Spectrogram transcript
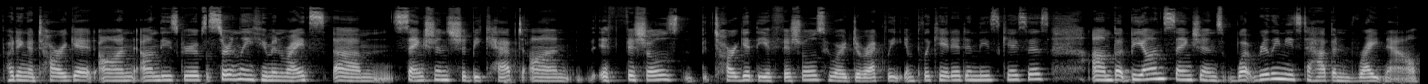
putting a target on on these groups. Certainly, human rights um, sanctions should be kept on officials. Target the officials who are directly implicated in these cases. Um, but beyond sanctions, what really needs to happen right now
